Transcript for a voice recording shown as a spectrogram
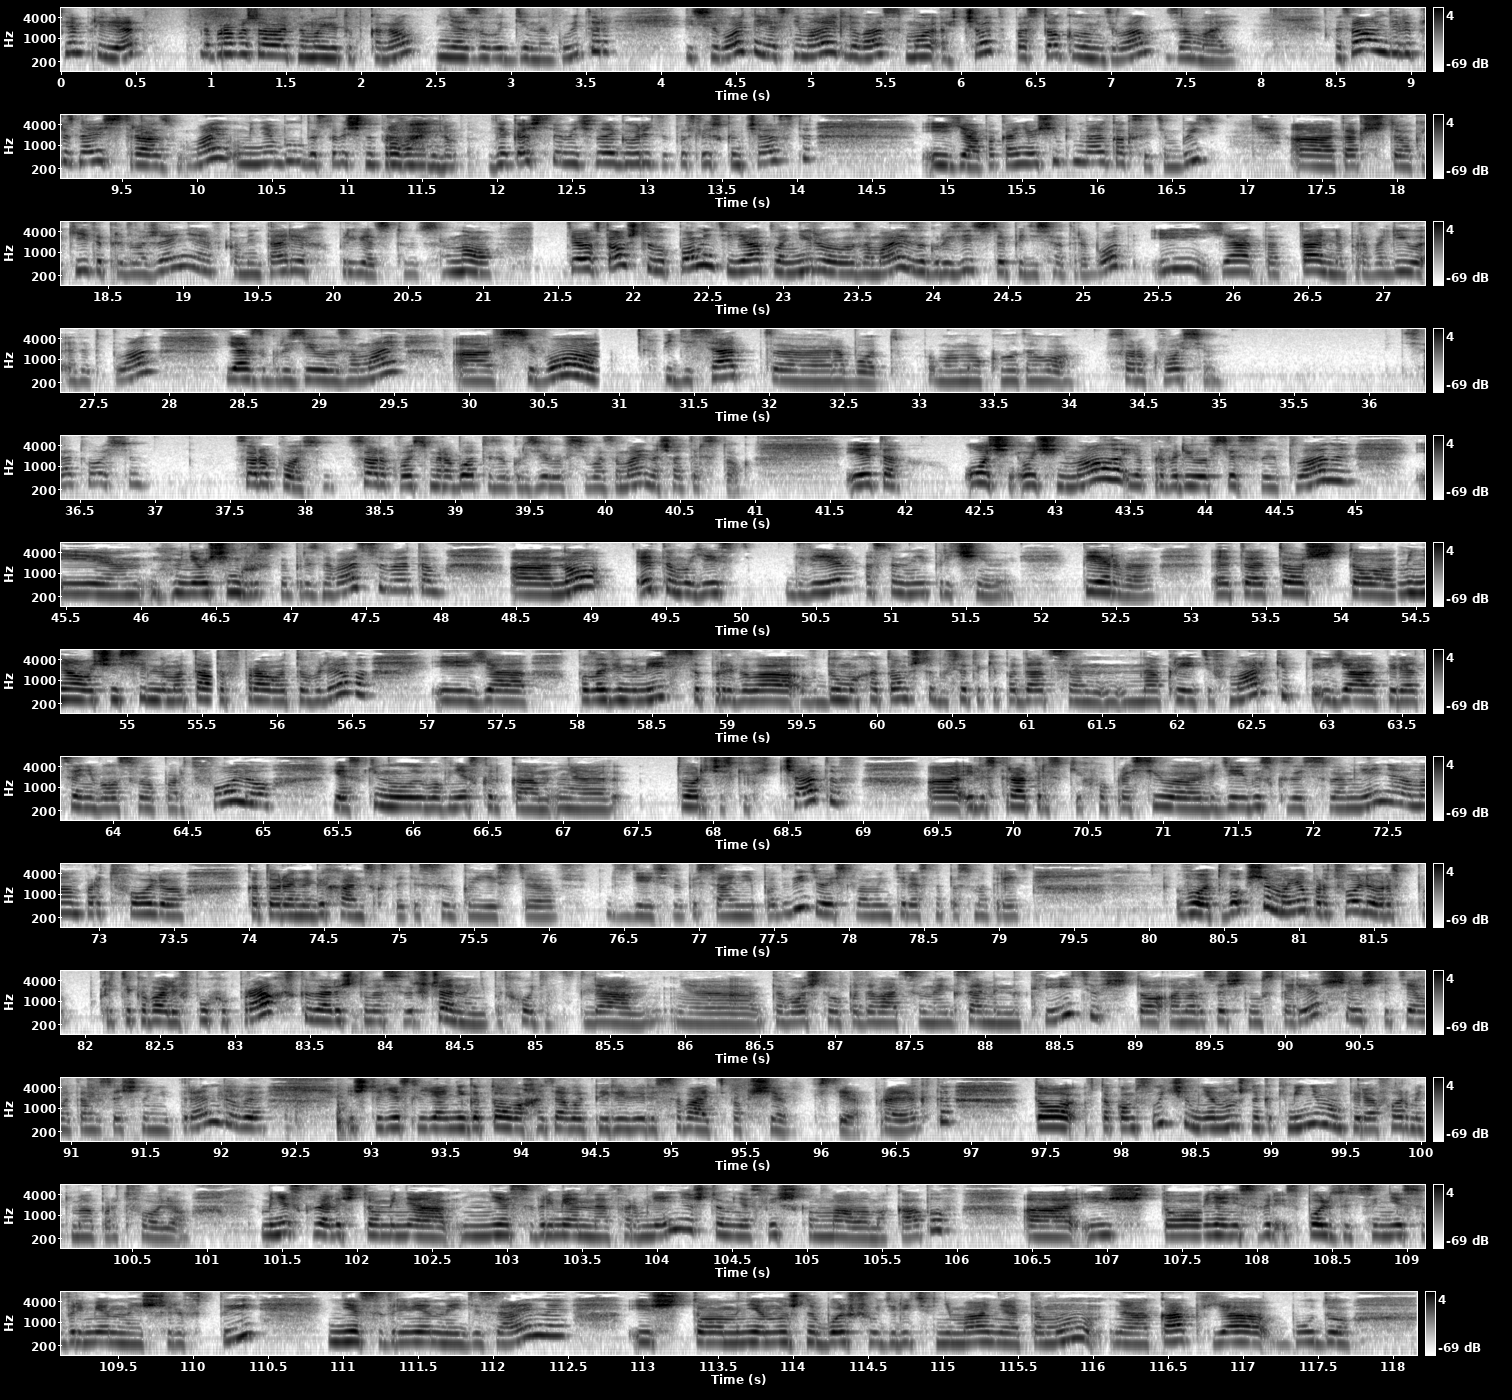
Всем привет! Добро пожаловать на мой YouTube канал. Меня зовут Дина Гуйтер, и сегодня я снимаю для вас мой отчет по стоковым делам за май. На самом деле, признаюсь сразу, май у меня был достаточно провальным. Мне кажется, я начинаю говорить это слишком часто, и я пока не очень понимаю, как с этим быть. А, так что какие-то предложения в комментариях приветствуются. Но Дело в том, что вы помните, я планировала за май загрузить 150 работ, и я тотально провалила этот план. Я загрузила за май а, всего 50 а, работ, по-моему, около того, 48. 58? 48. 48 работ я загрузила всего за май на Shutterstock. И это очень-очень мало, я провалила все свои планы, и мне очень грустно признаваться в этом, а, но этому есть две основные причины. Первое — это то, что меня очень сильно мотало то вправо, то влево, и я половину месяца провела в думах о том, чтобы все таки податься на Creative Market, и я переоценивала свое портфолио, я скинула его в несколько э, творческих чатов, э, иллюстраторских, попросила людей высказать свое мнение о моем портфолио, которое на Behance, кстати, ссылка есть э, здесь в описании под видео, если вам интересно посмотреть. Вот, в общем, мое портфолио критиковали в пух и прах, сказали, что оно совершенно не подходит для э, того, чтобы подаваться на экзамен на креатив, что оно достаточно устаревшее, что темы там достаточно не трендовые, и что если я не готова хотя бы перерисовать вообще все проекты, то в таком случае мне нужно как минимум переоформить мое портфолио. Мне сказали, что у меня несовременное оформление, что у меня слишком мало макапов, а, и что у меня не используются несовременные шрифты, несовременные дизайны, и что мне нужно больше уделить внимание тому, а, как я буду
